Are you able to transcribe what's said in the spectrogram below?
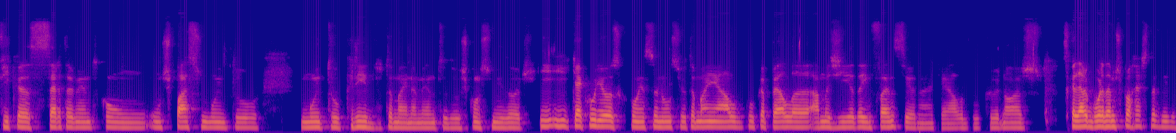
fica certamente com um espaço muito muito querido também na mente dos consumidores. E, e, que é curioso que com esse anúncio também é algo que apela à magia da infância, é? que é algo que nós se calhar guardamos para o resto da vida.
